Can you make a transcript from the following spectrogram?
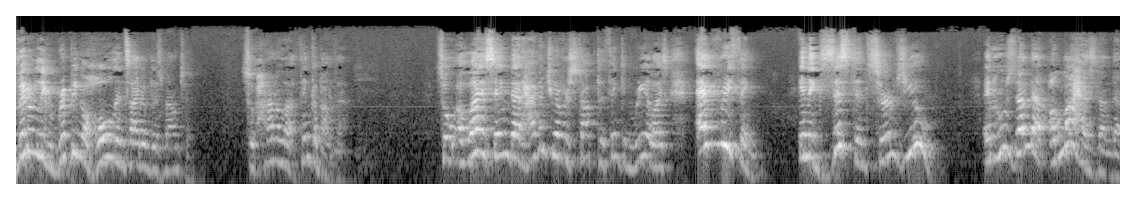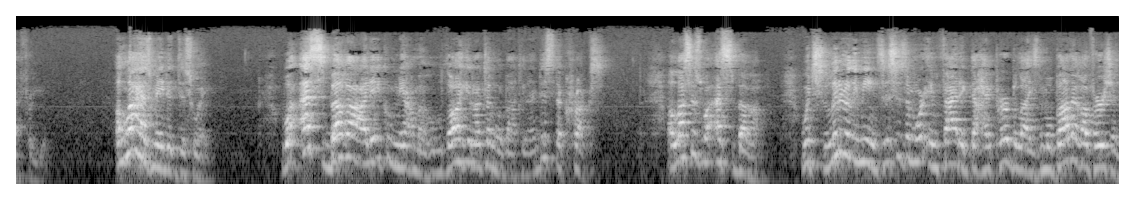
literally ripping a hole inside of this mountain. Subhanallah, think about that. So Allah is saying that, haven't you ever stopped to think and realize everything in existence serves you. And who's done that? Allah has done that for you. Allah has made it this way. وَأَسْبَغَ عَلَيْكُمْ نِعْمَهُ ظَاهِرَةً وَبَاطِنًا And this is the crux. Allah says وَأَسْبَغَ which literally means, this is the more emphatic, the hyperbolized, the mubalagha version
